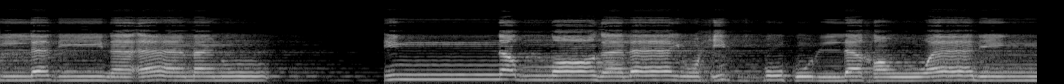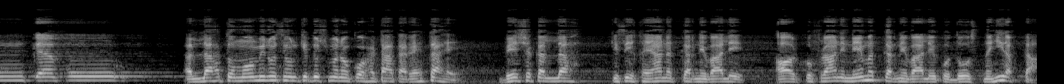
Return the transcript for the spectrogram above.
الذین آمنوا۔ ان اللہ لا يحب كل خوان کفور۔ اللہ تو مومنوں سے ان کے دشمنوں کو ہٹاتا رہتا ہے۔ بے شک اللہ کسی خیانت کرنے والے اور کفران نعمت کرنے والے کو دوست نہیں رکھتا۔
